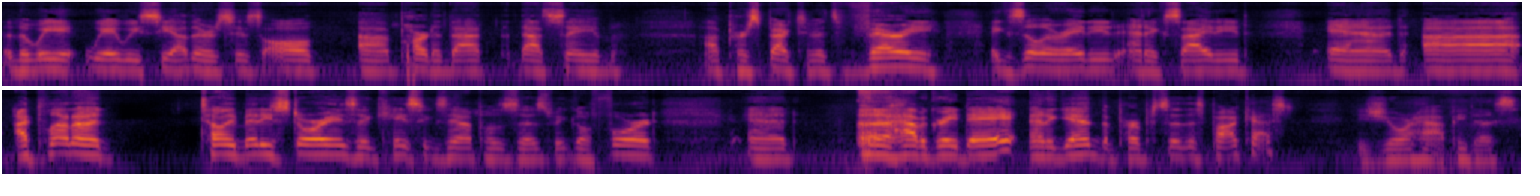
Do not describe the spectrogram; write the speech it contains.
the way way we see others is all uh, part of that that same uh, perspective. It's very exhilarating and exciting, and uh, I plan on telling many stories and case examples as we go forward, and have a great day. And again, the purpose of this podcast is your happiness.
